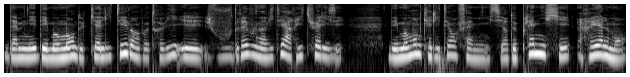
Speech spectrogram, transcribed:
d'amener des moments de qualité dans votre vie et je voudrais vous inviter à ritualiser des moments de qualité en famille, c'est-à-dire de planifier réellement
